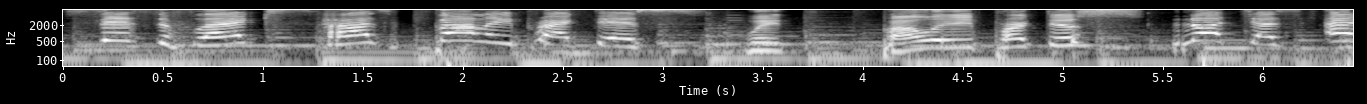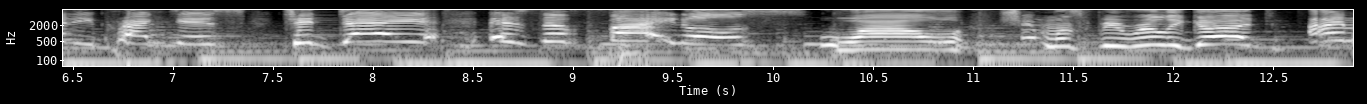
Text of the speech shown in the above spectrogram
Sister Flex has ballet practice. Wait, ballet practice? Not just any practice. Today is the finals. Wow, she must be really good. I'm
